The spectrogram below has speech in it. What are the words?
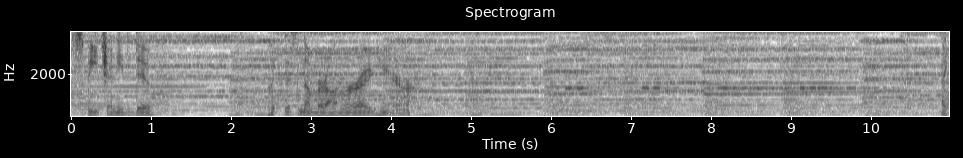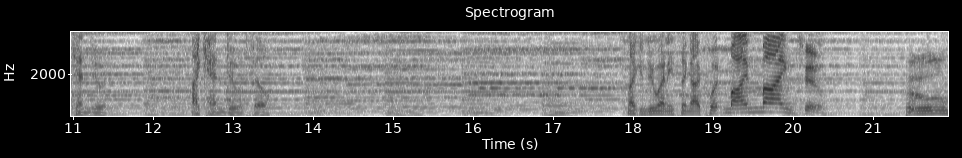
speech I need to do, put this number on right here. I can do it. I can do it, Phil. I can do anything I put my mind to. Who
